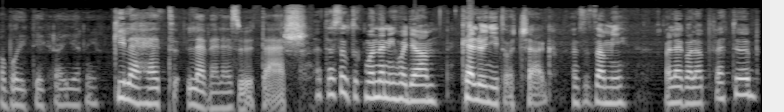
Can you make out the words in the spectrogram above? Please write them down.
a borítékra írni. Ki lehet levelezőtárs? Hát azt szoktuk mondani, hogy a kellő nyitottság az az, ami a legalapvetőbb.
